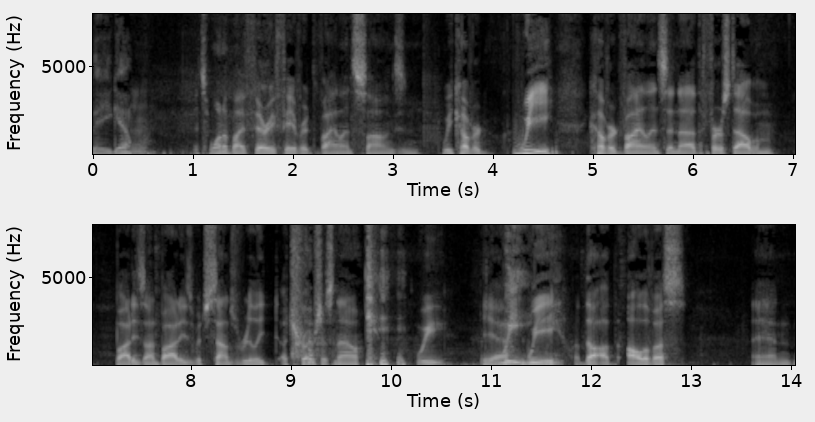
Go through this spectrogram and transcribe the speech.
There you go. It's one of my very favorite Violence songs, and we covered we covered Violence in uh, the first album, Bodies on Bodies, which sounds really atrocious now. We. Yeah, We. we, the, all of us, and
